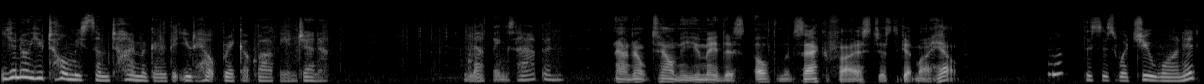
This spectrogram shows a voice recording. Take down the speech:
You know, you told me some time ago that you'd help break up Bobby and Jenna. Nothing's happened. Now, don't tell me you made this ultimate sacrifice just to get my help. Well, this is what you wanted.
